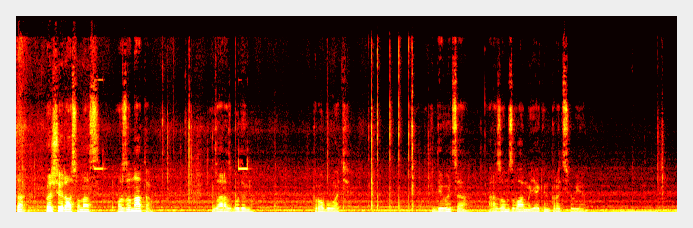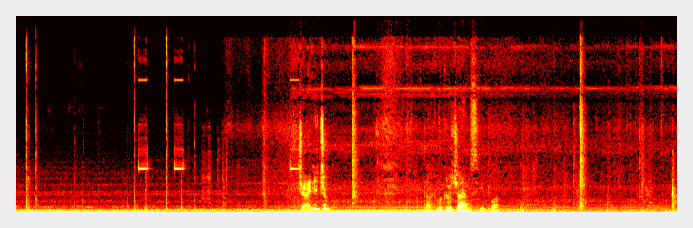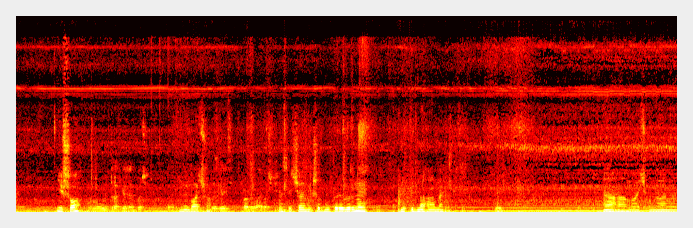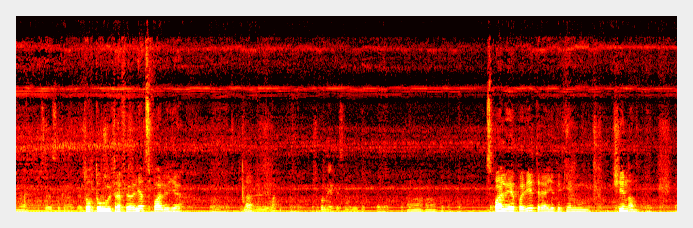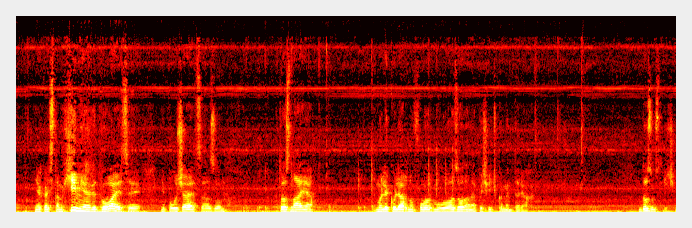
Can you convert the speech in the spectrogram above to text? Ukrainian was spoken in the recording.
Так, перший раз у нас озонатор. Зараз будемо пробувати і дивитися разом з вами, як він працює. Чайничок. Так, виключаємо світло. І що? Не бачу. Зараз я чайник, щоб не перевернув не під ногами. Ага, бачу. Це висока напряження. Тобто ультрафіолет спалює. Да? Ага. Спалює повітря і таким чином якась там хімія відбувається і виходить озон. Хто знає молекулярну формулу озона, напишіть в коментарях. До зустрічі!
